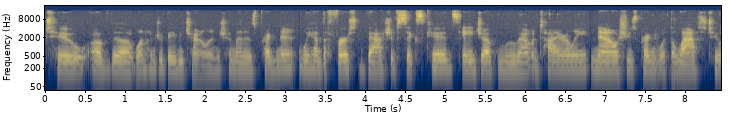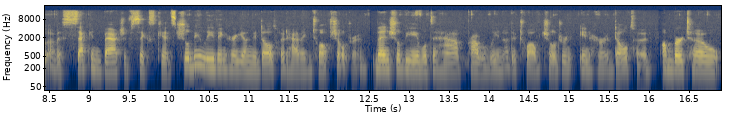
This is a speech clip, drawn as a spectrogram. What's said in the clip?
two of the 100 Baby Challenge. Jimena is pregnant. We had the first batch of six kids age up, move out entirely. Now she's pregnant with the last two of a second batch of six kids. She'll be leaving her young adulthood having 12 children. Then she'll be able to have probably another 12 children in her adulthood. Humberto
